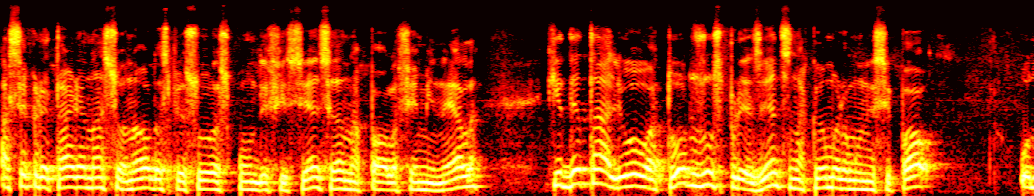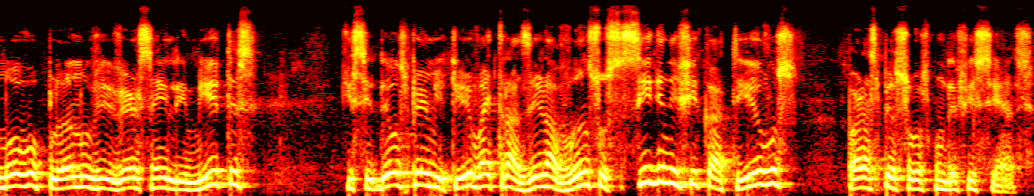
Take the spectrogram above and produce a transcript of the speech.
a secretária nacional das pessoas com deficiência, Ana Paula Feminella, que detalhou a todos os presentes na Câmara Municipal o novo plano Viver Sem Limites, que, se Deus permitir, vai trazer avanços significativos para as pessoas com deficiência.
